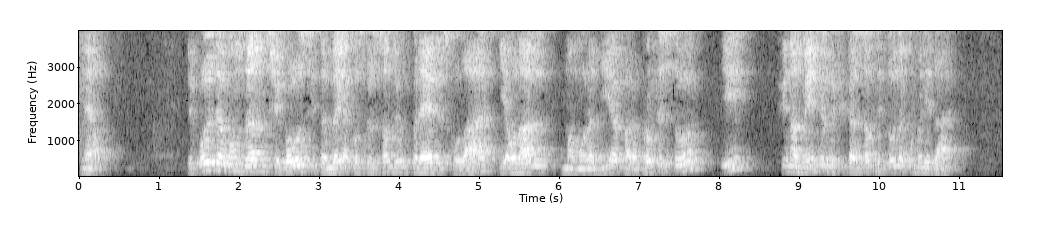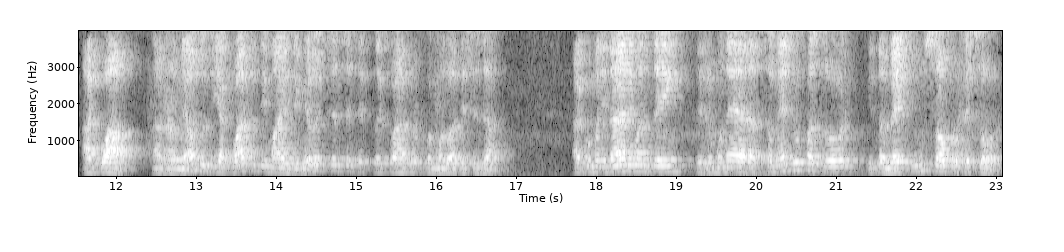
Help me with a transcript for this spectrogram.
nela. Depois de alguns anos, chegou-se também a construção de um prédio escolar e, ao lado, uma moradia para professor e, finalmente, a unificação de toda a comunidade, a qual, na reunião do dia 4 de maio de 1874, formulou a decisão a comunidade mantém e remunera somente um pastor e também um só professor.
